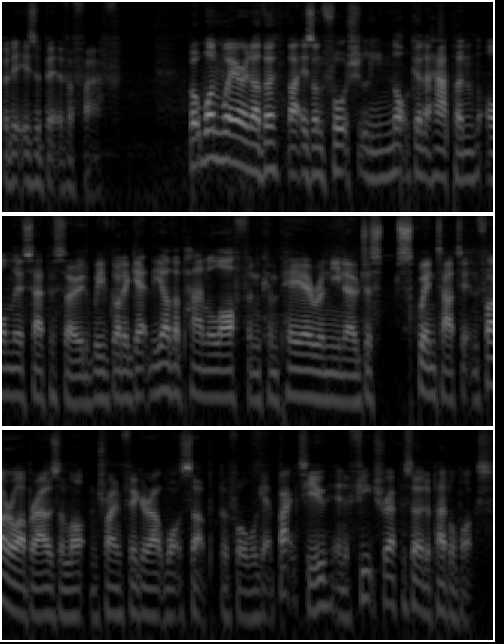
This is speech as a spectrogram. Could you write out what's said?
But it is a bit of a faff. But one way or another, that is unfortunately not going to happen on this episode. We've got to get the other panel off and compare and, you know, just squint at it and furrow our brows a lot and try and figure out what's up before we'll get back to you in a future episode of Pedalbox.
